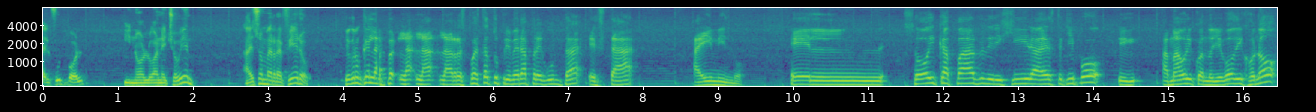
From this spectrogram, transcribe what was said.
el fútbol y no lo han hecho bien. A eso me refiero. Yo creo que la, la- la- la respuesta a tu primera pregunta está ahí mismo. El soy capaz de dirigir a este equipo y a Mauri cuando llegó dijo, no,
